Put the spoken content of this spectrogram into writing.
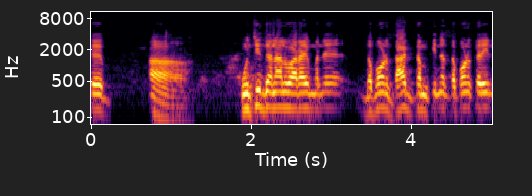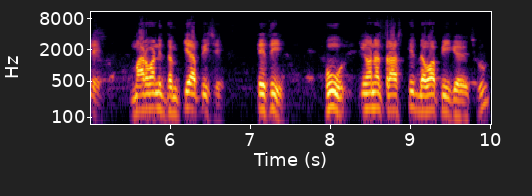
કે ઊંચી દલાલવાળાએ મને દબાણ, ધાક ધમકીને દબાણ કરીને મારવાની ધમકી આપી છે. તેથી હું એવાના ત્રાસથી દવા પી ગયો છું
